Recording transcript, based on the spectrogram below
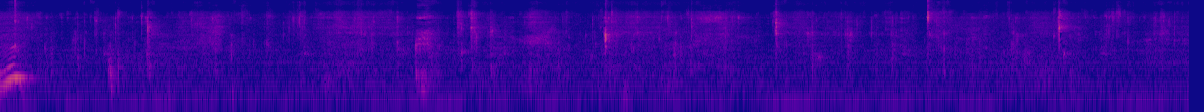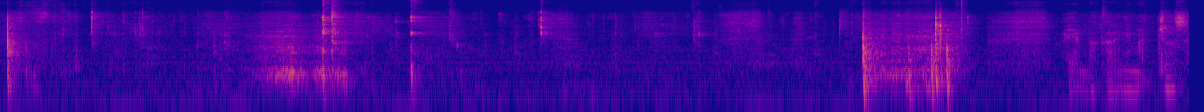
Hmm. ayam bakarnya mak jos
